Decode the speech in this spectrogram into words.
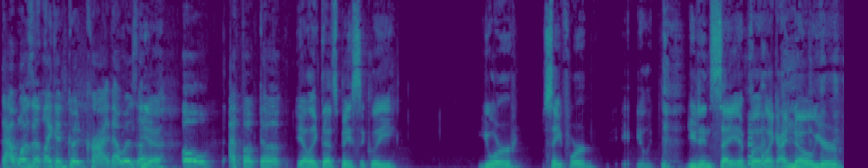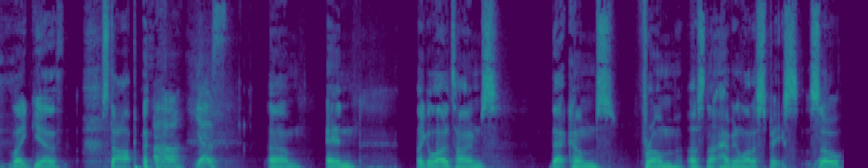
that wasn't like a good cry. That was a, Yeah. oh, I fucked up. yeah, like that's basically your safe word. You you didn't say it, but like I know you're like, yeah, stop. Uh-huh. Yes, um, and like a lot of times that comes from us not having a lot of space so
